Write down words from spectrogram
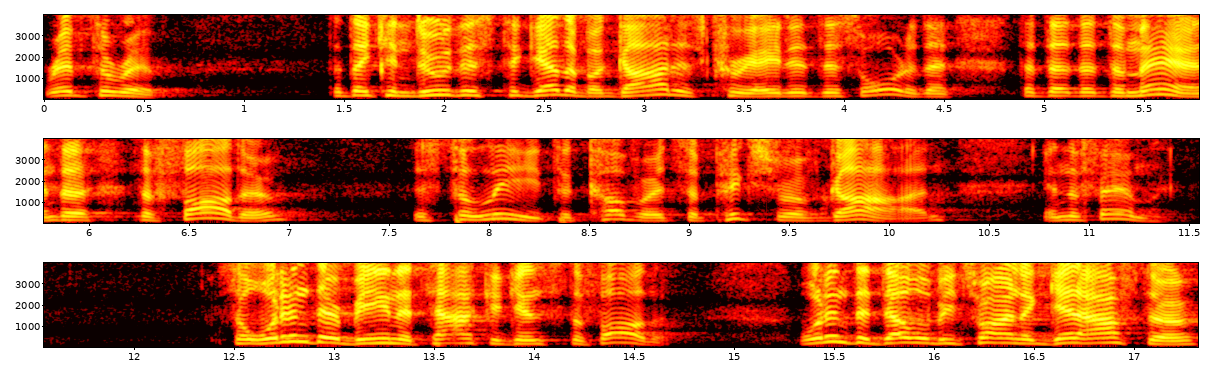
rib to rib that they can do this together. But God has created this order that, that the, the, the man, the, the father, is to lead, to cover. It's a picture of God in the family. So, wouldn't there be an attack against the father? Wouldn't the devil be trying to get after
